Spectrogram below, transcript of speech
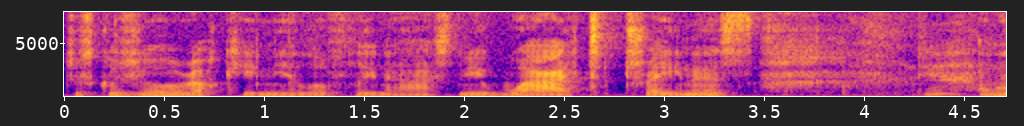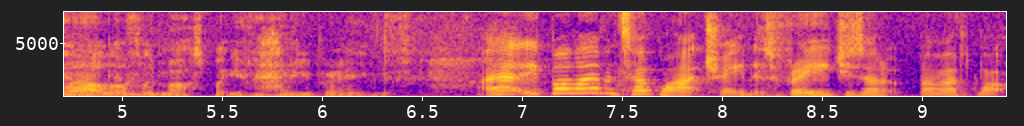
Just because you're rocking your lovely, nice new white trainers. Yeah, And they like are 'em. lovely, Moss, but you're very brave. I, well, I haven't had white trainers for ages. I've had like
